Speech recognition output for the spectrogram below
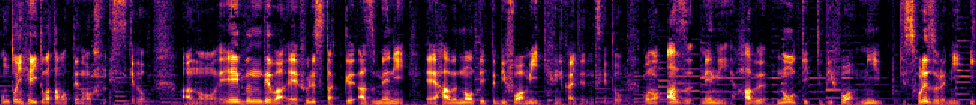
本当にヘイトが溜まってるのかわかんないですけど、あの、英文では、えー、フルスタック as many、えー、have noted before me っていう風に書いてるんですけど、この as many have noted before me ってそれぞれに一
